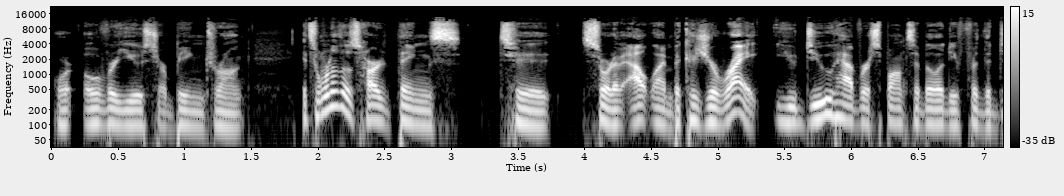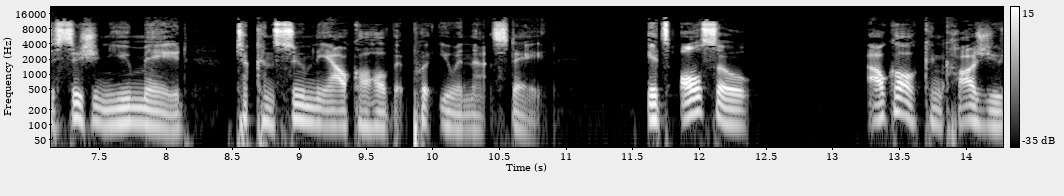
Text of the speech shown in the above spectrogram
or overuse or being drunk. It's one of those hard things to sort of outline because you're right. You do have responsibility for the decision you made to consume the alcohol that put you in that state. It's also alcohol can cause you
